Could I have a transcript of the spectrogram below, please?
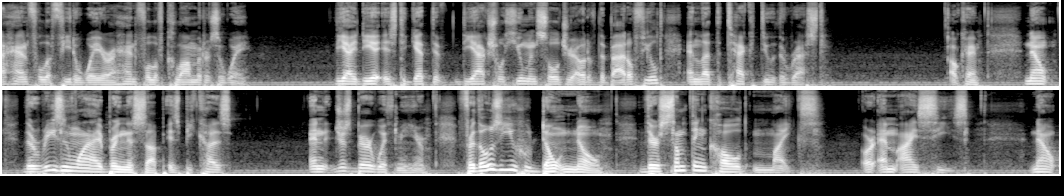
a handful of feet away or a handful of kilometers away. The idea is to get the, the actual human soldier out of the battlefield and let the tech do the rest. Okay. Now, the reason why I bring this up is because, and just bear with me here. For those of you who don't know, there's something called mics or MICs. Now,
